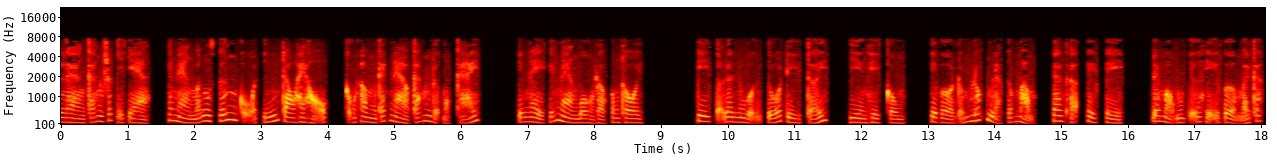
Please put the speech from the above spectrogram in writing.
Làng cắn rất dễ dàng, nhưng nàng mấn xứng của chính trâu hay hổ cũng không cách nào cắn được một cái. Chuyện này khiến nàng buồn rầu không thôi. Khi trở lên quận chúa đi tới diên hy cung, thì vừa đúng lúc là tấm mộng, đang thở phì phì Đêm mộng chữ hỷ vừa mới cắt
